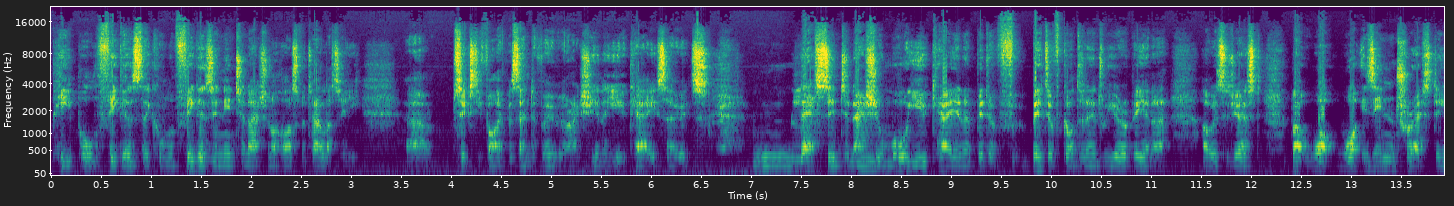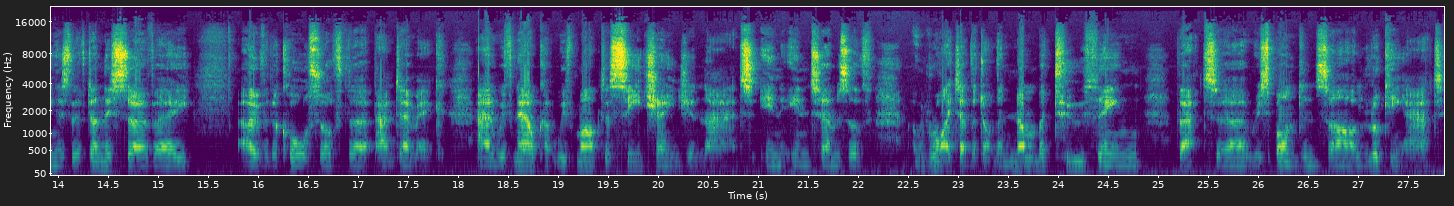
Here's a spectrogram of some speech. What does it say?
people, figures, they call them figures in international hospitality, uh, 65% of whom are actually in the UK. So it's less international, more UK, and a bit of bit of continental European, uh, I would suggest. But what what is interesting is they've done this survey over the course of the pandemic, and we've now we've marked a sea change in that in in terms of right at the top. The number two thing that uh, respondents are looking at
